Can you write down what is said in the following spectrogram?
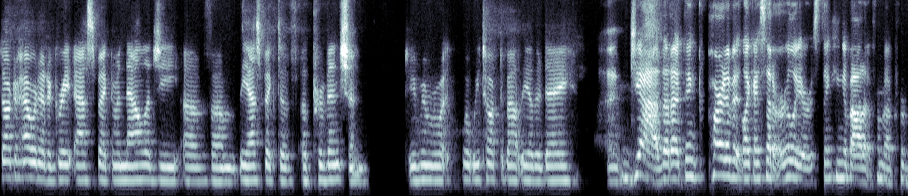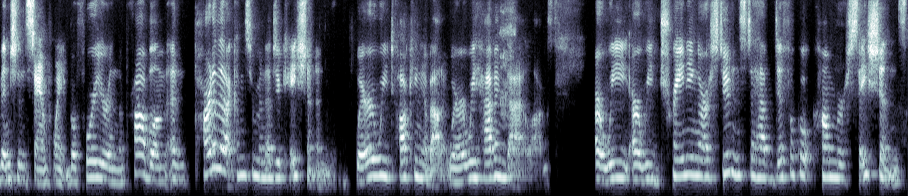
Dr. Howard had a great aspect of analogy of um, the aspect of, of prevention. Do you remember what what we talked about the other day? Yeah that i think part of it like i said earlier is thinking about it from a prevention standpoint before you're in the problem. And part of that comes from an education and where are we talking about it? Where are we having dialogues? Are we are we training our students to have difficult conversations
